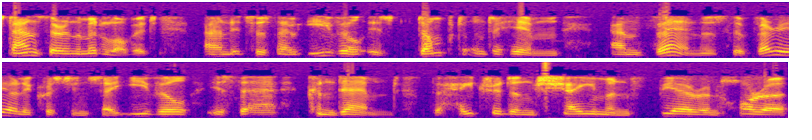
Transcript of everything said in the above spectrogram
stands there in the middle of it, and it's as though evil is dumped onto him. And then, as the very early Christians say, evil is there condemned. The hatred and shame and fear and horror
